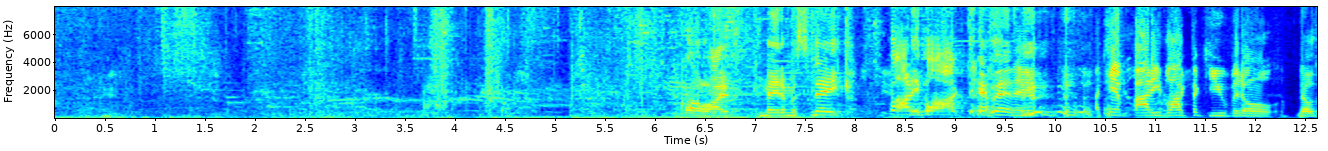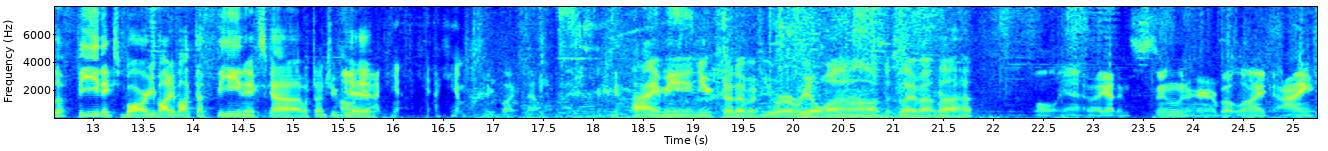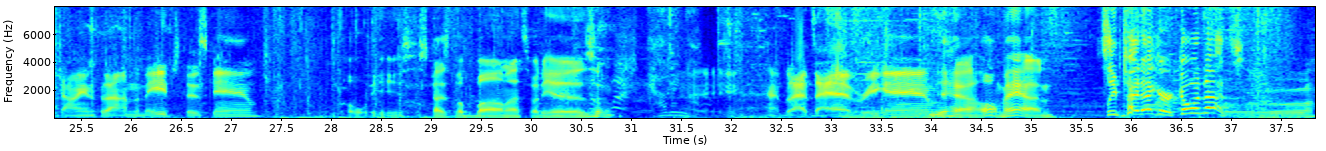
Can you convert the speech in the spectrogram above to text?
Oh, I made him a snake! Body block, damn it. I can't body block the Cupid ult. No, the Phoenix bar. You body block the Phoenix. God, what don't you Oh, get? yeah, I can't, I can't, body block that one. I mean, you could have if you were a real one. I don't know what to say about that. Well, yeah, if I got in sooner, but like, I ain't dying for that. I'm the mage this game. Please. This guy's the bum. That's what he is. Coming up. But that's every game. yeah. Oh, man. Sleep tight Egger. Going nuts. Ooh.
